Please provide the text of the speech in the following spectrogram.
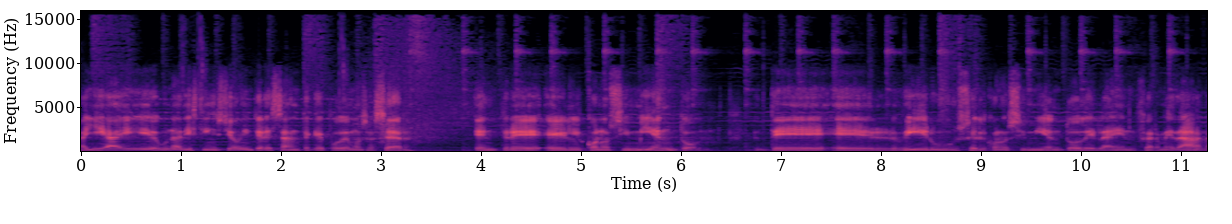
Allí hay una distinción interesante que podemos hacer entre el conocimiento del virus, el conocimiento de la enfermedad,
